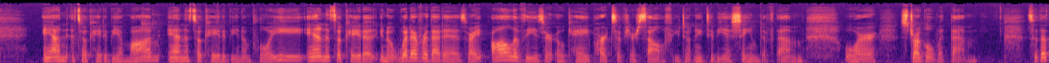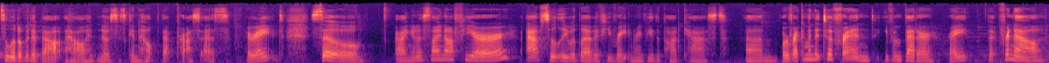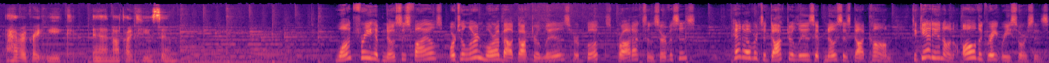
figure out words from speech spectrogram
and it's okay to be a mom and it's okay to be an employee and it's okay to you know whatever that is right? All of these are okay parts of yourself. You don't need to be ashamed of them or struggle with them. So that's a little bit about how hypnosis can help that process all right? So i'm going to sign off here. Absolutely would love if you rate and review the podcast um, or recommend it to a friend, even better, right? But for now, have a great week, and I'll talk to you soon. Want free hypnosis files or to learn more about Dr. Liz, her books, products, and services? Head over to drlizhypnosis.com to get in on all the great resources.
